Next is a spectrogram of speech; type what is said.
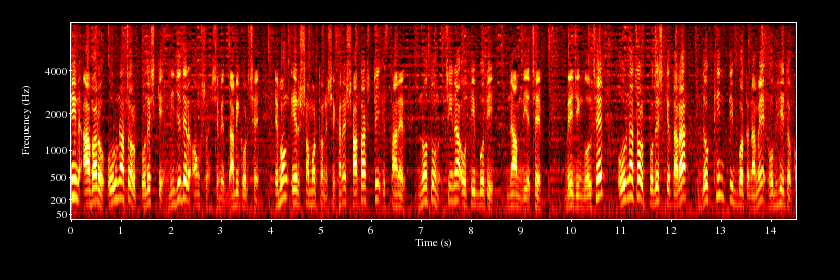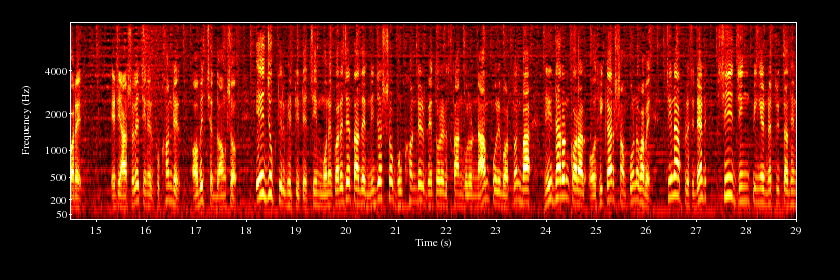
চীন আবারও অরুণাচল প্রদেশকে নিজেদের অংশ হিসেবে দাবি করছে এবং এর সমর্থনে সেখানে সাতাশটি স্থানের নতুন চীনা ও তিব্বতী নাম দিয়েছে। বেজিং বলছে, অরুণাচল প্রদেশকে তারা দক্ষিণ তিব্বত নামে অভিহিত করে। এটি আসলে চীনের ভূখণ্ডের অবিচ্ছেদ্য অংশ। এই যুক্তির ভিত্তিতে চীন মনে করে যে তাদের নিজস্ব ভূখণ্ডের ভেতরের স্থানগুলোর নাম পরিবর্তন বা নির্ধারণ করার অধিকার সম্পূর্ণভাবে চীনা প্রেসিডেন্ট শি জিনপিং এর নেতৃত্বাধীন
